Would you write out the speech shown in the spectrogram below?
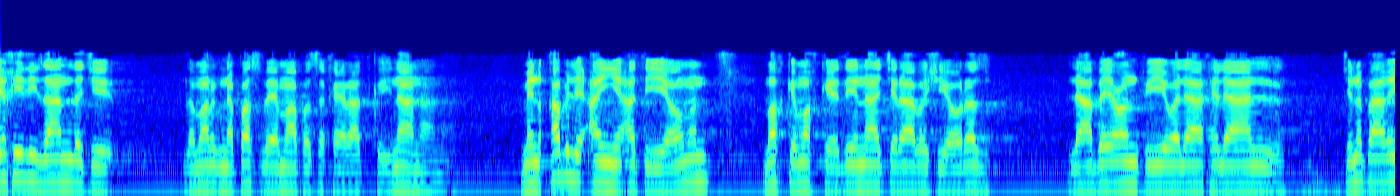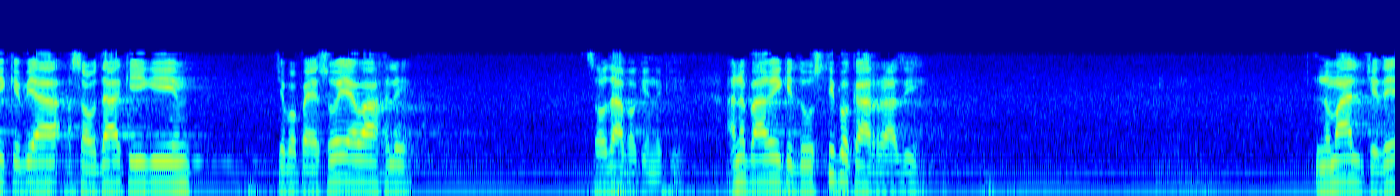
یخی دی ځان لچې د مرګ نه پس به ما پس خیرات کوي نه نه نه من قبل ان یاتی یوما مخک مخک دینا چرا بشی اورز لا بیع فی ولا خلال چنه پاغي کې بیا سودا کیږي چې په پیسو یې واخلي سودا پکې نه کی ان پاغي کې دوستی په کار راځي نو مال چې دی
